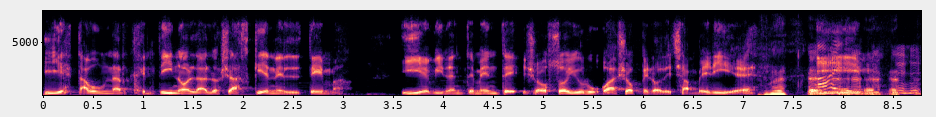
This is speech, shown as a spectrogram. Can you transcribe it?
y estaba un argentino, Lalo Yasky, en el tema. Y evidentemente yo soy uruguayo, pero de Chamberí, ¿eh?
